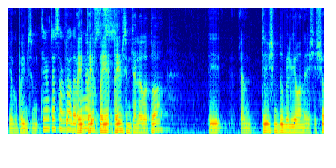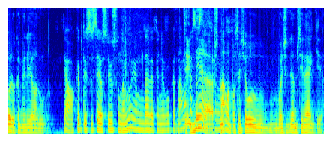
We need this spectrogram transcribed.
Jeigu paimsim... Tai jums tiesiog duoda pa, pa, pa, paimsim telelato, tai ten 302 milijonai, 16 milijonų. Jo, o kaip tai susijęs su jūsų namu, jums davė pinigų, kad namą Tai ne, aš namą pasačiau važinėms į Lenkiją.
